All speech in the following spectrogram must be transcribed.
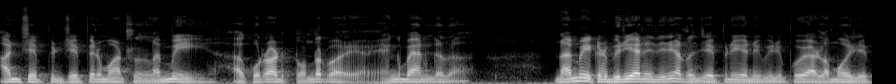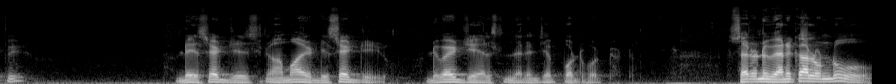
అని చెప్పి చెప్పిన మాటలు నమ్మి ఆ కుర్రాడు తొందర యంగ్ మ్యాన్ కదా. నమ్మి ఇక్కడ బిర్యానీ తిని అతను చెప్పినవి వినిపోయి వాళ్ళ అమ్మో చెప్పి డిసైడ్ చేసి అమ్మ డిసైడ్ డివైడ్ చేయాల్సిందేనని చెప్పి పట్టుపట్టాడు సరే నువ్వు వెనకాల ఉండు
